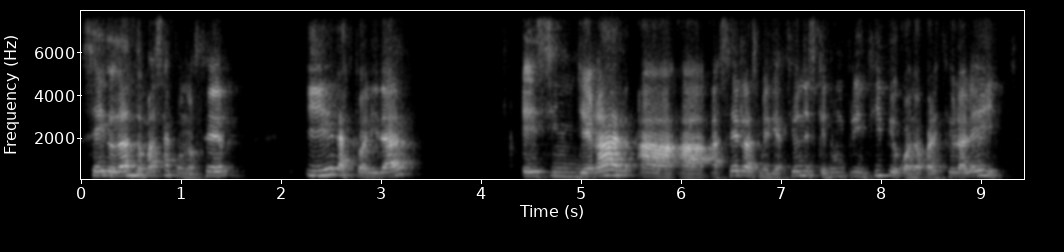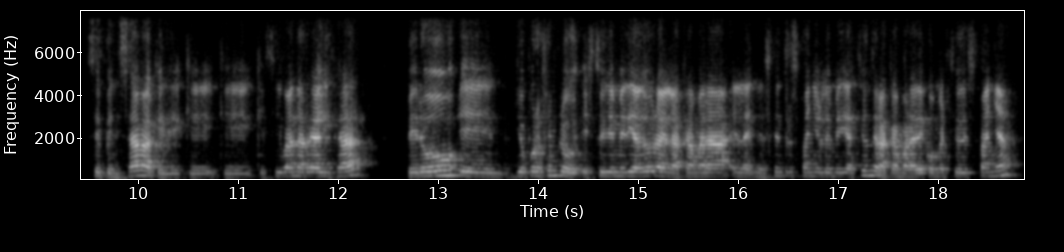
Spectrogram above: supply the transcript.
se ha ido dando más a conocer y en la actualidad, sin llegar a, hacer las mediaciones que en un principio, cuando apareció la ley, se pensaba que, se iban a realizar, pero eh, yo, por ejemplo, estoy de mediadora en la Cámara, en, el Centro Español de Mediación de la Cámara de Comercio de España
